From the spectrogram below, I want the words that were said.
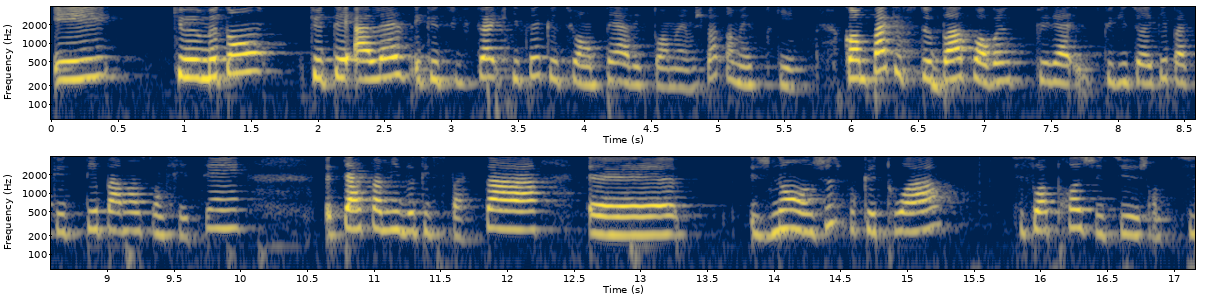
et que, mettons, que tu es à l'aise et que tu fais, qui fait que tu es en paix avec toi-même? Je sais pas comment expliquer. Comme pas que tu te bats pour avoir une spiritualité parce que tes parents sont chrétiens, ta famille veut que tu fasses ça. Euh, non, juste pour que toi, tu sois proche de Dieu. Genre, tu,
